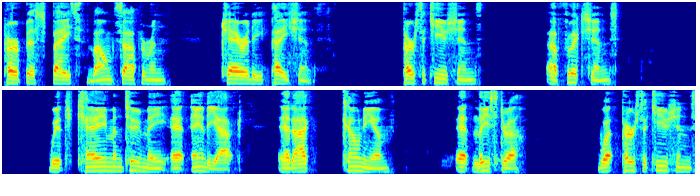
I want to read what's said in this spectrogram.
purpose, faith, long suffering, charity, patience, persecutions, afflictions, which came unto me at Antioch, at Iconium, at Lystra, what persecutions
